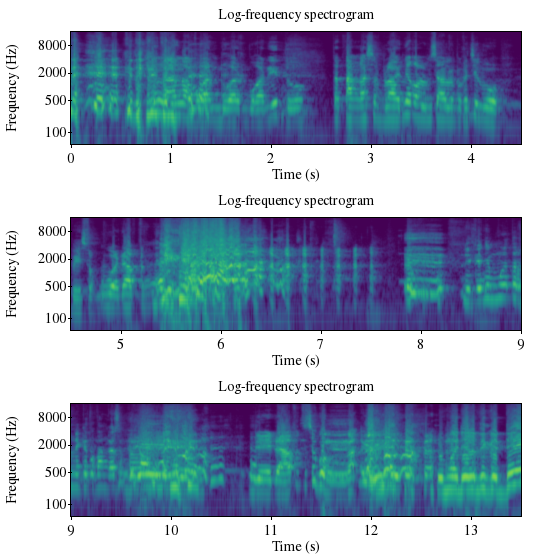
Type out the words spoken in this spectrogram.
kita duit. enggak enggak bukan bukan bukan itu tetangga sebelahnya kalau misalnya lebih kecil oh besok gua dapet nih nih kayaknya muter nih ke tetangga sebelah dia dapet terus gua enggak gitu rumah dia lebih gede,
